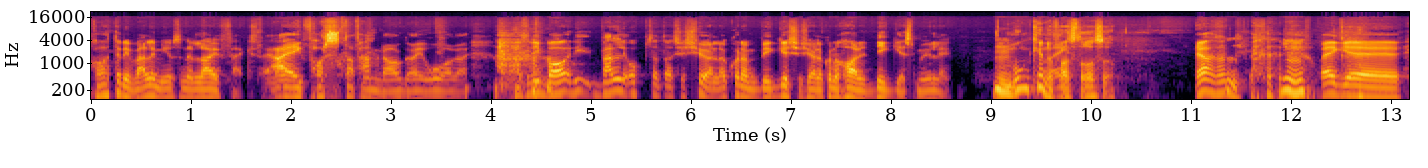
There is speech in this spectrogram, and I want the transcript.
prater de veldig mye om sånne life hacks. Ja, 'Jeg faster fem dager i året'. Altså, de, bare, de er veldig opptatt av seg sjøl, og hvordan bygge seg sjøl, og hvordan ha det diggest mulig. Mm. Munkene faster også. Ja, sant? og jeg eh,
